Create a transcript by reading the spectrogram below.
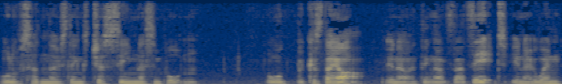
all of a sudden, those things just seem less important, or because they are. You know, I think that's that's it. You know, when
